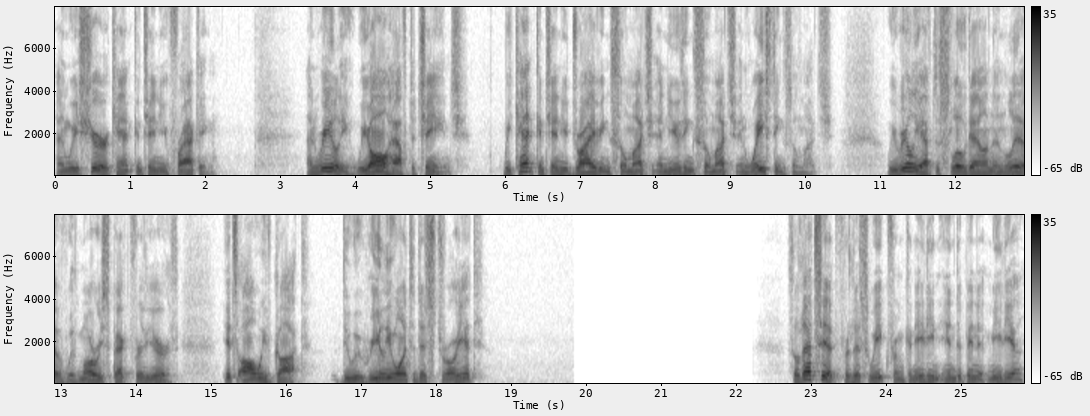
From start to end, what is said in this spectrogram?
and we sure can't continue fracking. And really, we all have to change. We can't continue driving so much and using so much and wasting so much. We really have to slow down and live with more respect for the earth. It's all we've got. Do we really want to destroy it? So that's it for this week from Canadian Independent Media.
